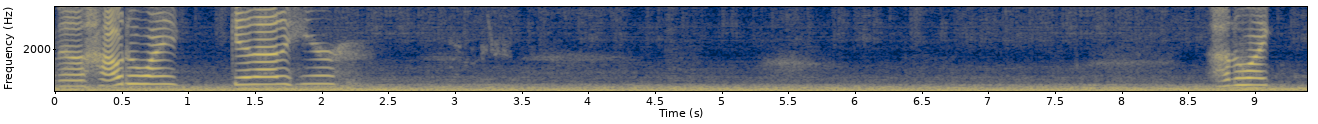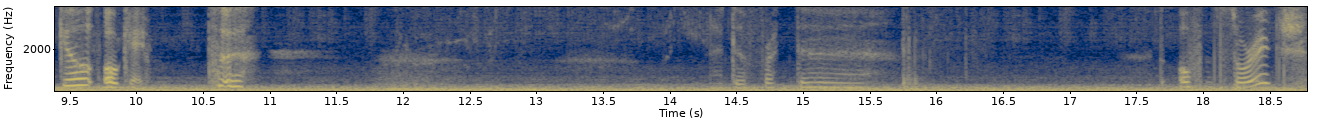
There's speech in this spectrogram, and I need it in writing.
now how do I get out of here? How do I go? Okay. To diffractor. Uh, open storage.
